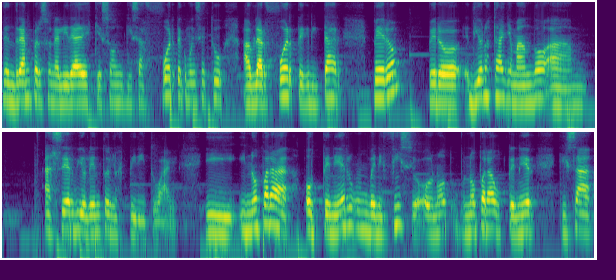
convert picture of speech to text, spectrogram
tendrán personalidades que son quizás fuertes, como dices tú, hablar fuerte, gritar, pero, pero Dios nos está llamando a, a ser violento en lo espiritual y, no para obtener un beneficio o no, no para obtener quizá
